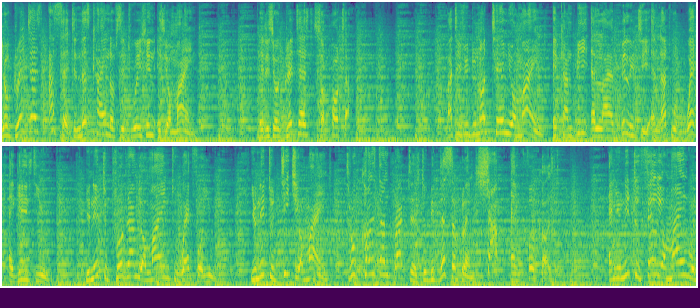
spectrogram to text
Your greatest asset in this kind of situation is your mind. It is your greatest supporter. But if you do not tame your mind, it can be a liability and that would work against you. You need to program your mind to work for you. You need to teach your mind through constant practice to be disciplined, sharp, and focused. And you need to fill your mind with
